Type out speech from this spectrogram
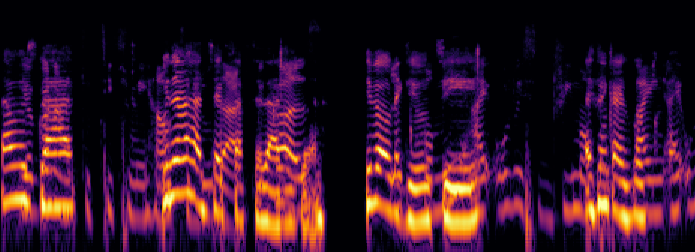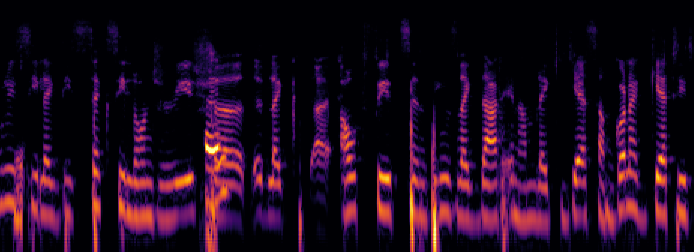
that You're was gonna that. have to teach me how We never had sex that after that again. You felt like guilty. for me, I always dream of I think like I go- buying. I always see like these sexy lingerie shirt, like uh, outfits and things like that, and I'm like, yes, I'm gonna get it.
